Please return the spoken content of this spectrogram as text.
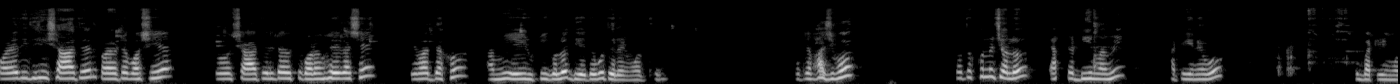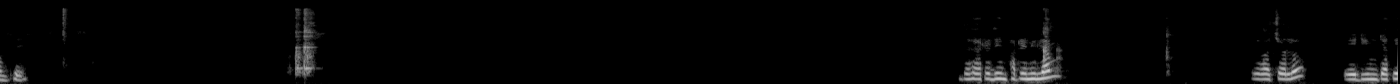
কড়াই দিয়ে দিয়েছি সাদা তেল কড়াইটা বসিয়ে তো সাদা তেলটা একটু গরম হয়ে গেছে। এবার দেখো আমি এই রুটিগুলো দিয়ে দেবো তেলের মধ্যে। এটা ভাজবো। ততক্ষণে চলো, একটা ডিম আমি ফাটিয়ে নেব বাটির মধ্যে। দেখো, একটা ডিম ফাটিয়ে নিলাম। এবার চলো, এই ডিমটাকে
